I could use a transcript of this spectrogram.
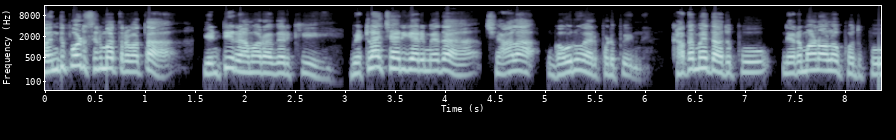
బందిపోటు సినిమా తర్వాత ఎన్టీ రామారావు గారికి విఠలాచారి గారి మీద చాలా గౌరవం ఏర్పడిపోయింది. కథ మీద అదుపు నిర్మాణంలో పొదుపు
